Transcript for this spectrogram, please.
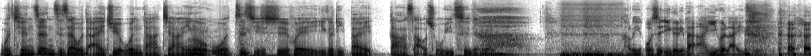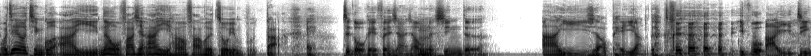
我前阵子在我的 IG 有问大家，因为我自己是会一个礼拜大扫除一次的人，好厉害！我是一个礼拜阿姨会来一次。我今天有请过阿姨，那我发现阿姨好像发挥的作用不大。哎，这个我可以分享一下我的心得。嗯阿姨是要培养的，一副阿姨精，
